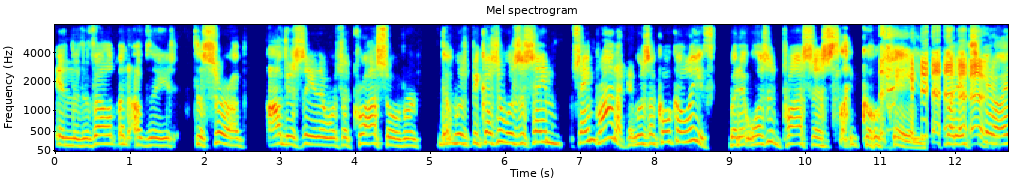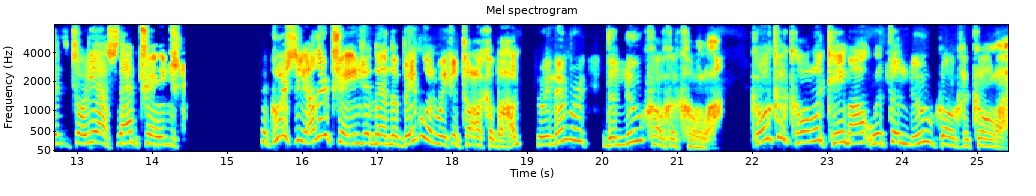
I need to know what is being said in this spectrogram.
in the development of the, the syrup, obviously there was a crossover that was because it was the same same product. It was a coca leaf but it wasn't processed like cocaine. but it's, you know, it, so yes, that changed. Of course, the other change, and then the big one we could talk about, remember the new Coca Cola. Coca Cola came out with the new Coca Cola.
